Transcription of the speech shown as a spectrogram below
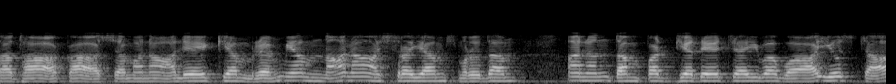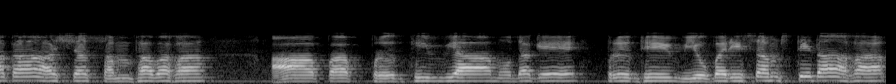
तथाकाशमनालेख्यं रम्यं नानाश्रयं स्मृतम् अनन्तं पठ्यते चैव वायुश्चाकाशसम्भवः। आपपृथिव्यामुदके पृथिव्युपरि संस्थिताः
